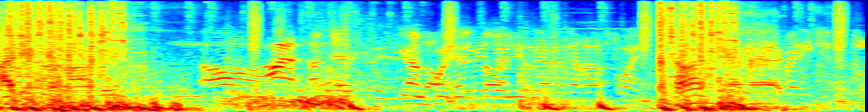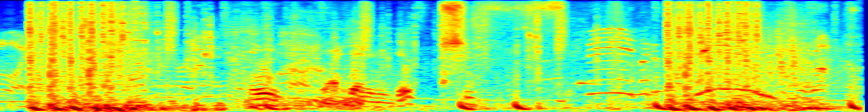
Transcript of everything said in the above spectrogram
I do have on, dude. Oh, I, I'm dead. You're on point. It's all you. God damn it. Ready to deploy. Ooh, I can't even get. Speed! Look at the speed! Raptor.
